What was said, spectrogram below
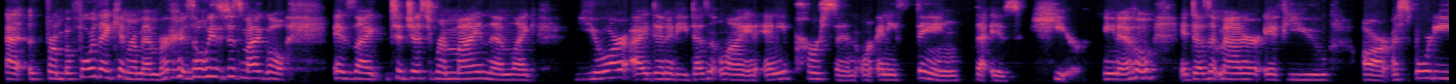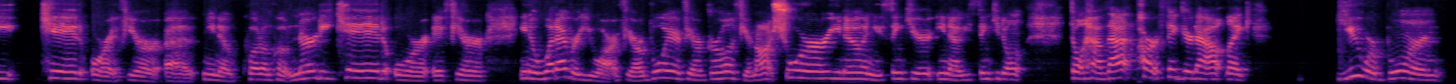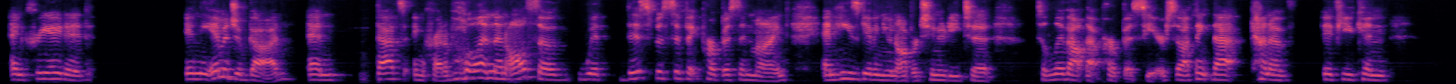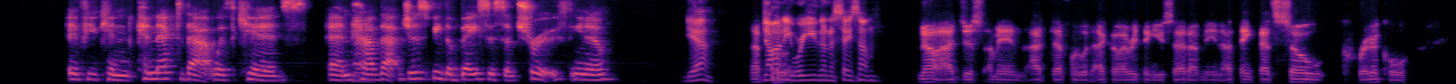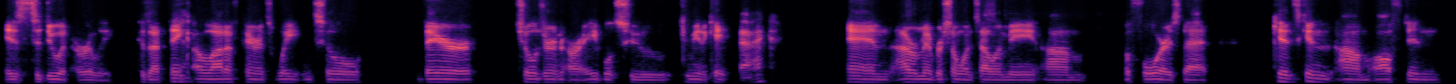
uh, from before they can remember is always just my goal is like to just remind them like your identity doesn't lie in any person or anything that is here you know? It doesn't matter if you are a sporty kid or if you're a you know quote unquote nerdy kid or if you're you know whatever you are. If you're a boy or if you're a girl if you're not sure you know and you think you're you know you think you don't don't have that part figured out like you were born and created in the image of God and that's incredible and then also with this specific purpose in mind and he's giving you an opportunity to to live out that purpose here so i think that kind of if you can if you can connect that with kids and Yeah. have that just be the basis of truth, you know? Yeah. Absolutely. Donnie, were you going to say something? No, I just, I mean, I definitely would echo everything you said. I mean, I think that's so critical is to do it early because I think a lot of parents wait until their children are able to communicate back. And I remember someone telling me um, before is that kids can um, often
